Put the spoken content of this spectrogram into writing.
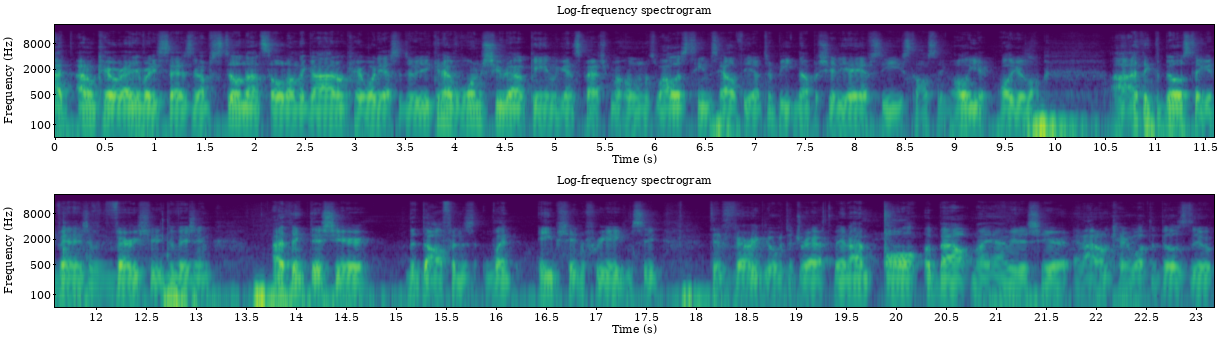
I, I don't care what anybody says, dude. I'm still not sold on the guy. I don't care what he has to do. You can have one shootout game against Patrick Mahomes while his team's healthy after beating up a shitty AFC East all, all year, all year long. Uh, I think the Bills take advantage of a very shitty division. I think this year the Dolphins went ape shit in free agency. Did very good with the draft, man. I'm all about Miami this year, and I don't care what the Bills do.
